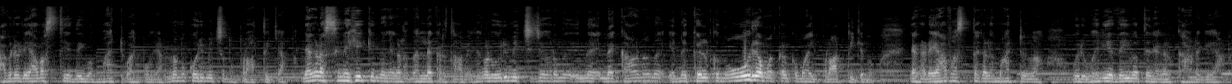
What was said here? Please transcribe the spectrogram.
അവരുടെ അവസ്ഥയെ ദൈവം മാറ്റുവാൻ പോവുകയാണ്. നമുക്ക് ഒരുമിച്ചൊന്ന് പ്രാർത്ഥിക്കാം. ഞങ്ങളെ സ്നേഹിക്കുന്ന ഞങ്ങളുടെ നല്ല കർത്താവ് ഞങ്ങൾ ഒരുമിച്ച് ചേർന്ന് ഇന്ന് എന്നെ കാണുന്ന എന്നെ കേൾക്കുന്ന ഓരോ മക്കൾക്കുമായി പ്രാർത്ഥിക്കുന്നു. ഞങ്ങളുടെ അവസ്ഥകളെ മാറ്റുന്ന ഒരു വലിയ ദൈവത്തെ ഞങ്ങൾ കാണുകയാണ്.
